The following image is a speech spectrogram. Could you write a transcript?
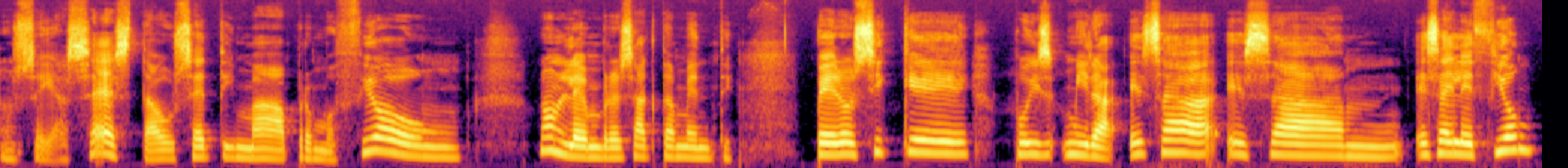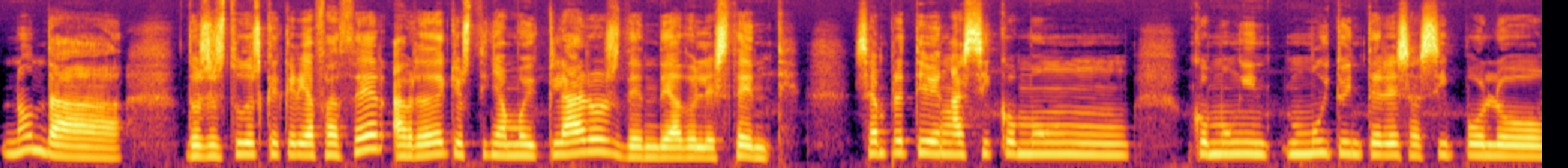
non sei, a sexta ou sétima promoción, non lembro exactamente, pero sí que pois mira, esa esa mm, esa elección non da dos estudos que quería facer, a verdade é que os tiña moi claros dende adolescente. Sempre tiven así como un como un in, moito interés así polo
